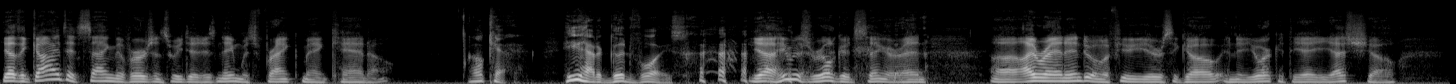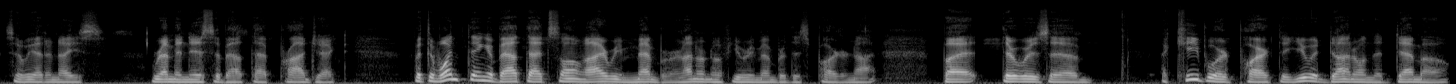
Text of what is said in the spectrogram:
yeah, the guy that sang the versions we did, his name was Frank Mancano. Okay. He had a good voice. yeah, he was a real good singer. And uh, I ran into him a few years ago in New York at the AES show. So we had a nice reminisce about that project. But the one thing about that song I remember, and I don't know if you remember this part or not, but there was a, a keyboard part that you had done on the demo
